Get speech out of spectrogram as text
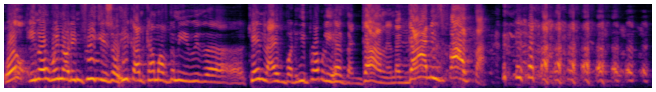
well, you know, we're not in Fiji, so he can't come after me with a cane knife, but he probably has a gun, and a gun is faster.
